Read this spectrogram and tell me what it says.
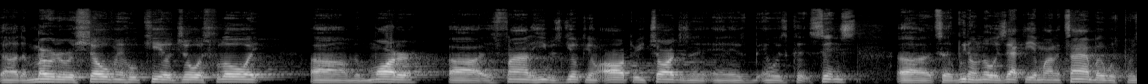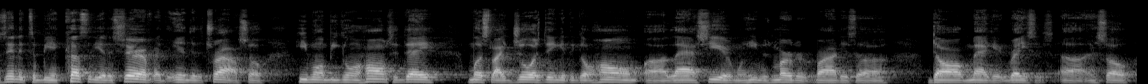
uh, the murderer Chauvin who killed George Floyd, um, the martyr, uh, is finally he was guilty on all three charges and, and it, was, was sentenced uh, to we don't know exactly the amount of time, but it was presented to be in custody of the sheriff at the end of the trial. So he won't be going home today, much like George didn't get to go home uh, last year when he was murdered by this uh, dog maggot racist. Uh, and so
